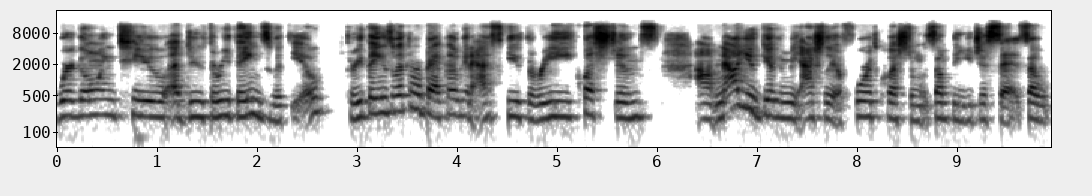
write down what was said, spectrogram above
we're going to uh, do three things with you. Three things with Rebecca. I'm going to ask you three questions. Um, now you've given me actually a fourth question with something you just said. So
